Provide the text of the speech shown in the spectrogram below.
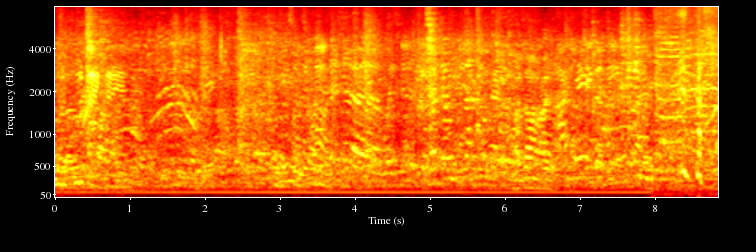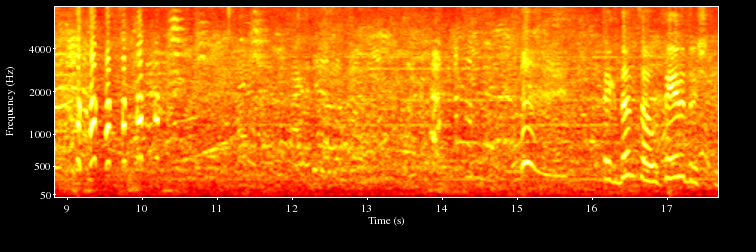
भरपूर काय एकदम चौफेर दृष्टी.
